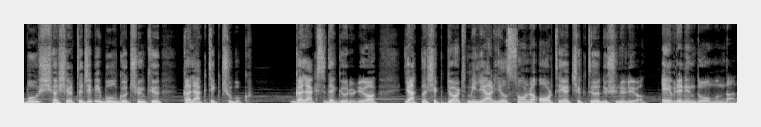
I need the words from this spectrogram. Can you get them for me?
Bu şaşırtıcı bir bulgu çünkü galaktik çubuk galakside görülüyor, yaklaşık 4 milyar yıl sonra ortaya çıktığı düşünülüyor evrenin doğumundan.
